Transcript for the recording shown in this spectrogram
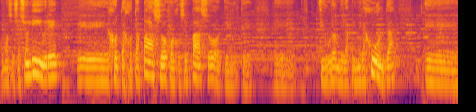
como Asociación Libre, JJ eh, Paso, Juan José Paso, aquel eh, figurón de la primera junta, eh,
